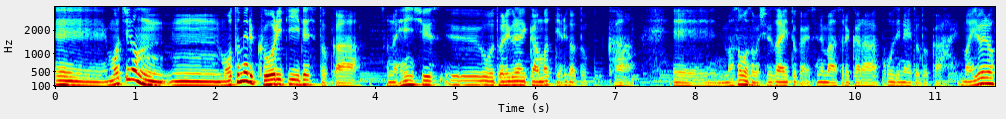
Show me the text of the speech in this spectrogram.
えー、もちろん、うん、求めるクオリティですとかその編集をどれぐらい頑張ってやるかとか、えーまあ、そもそも取材とかですね、まあ、それからコーディネートとか、まあ、いろいろ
